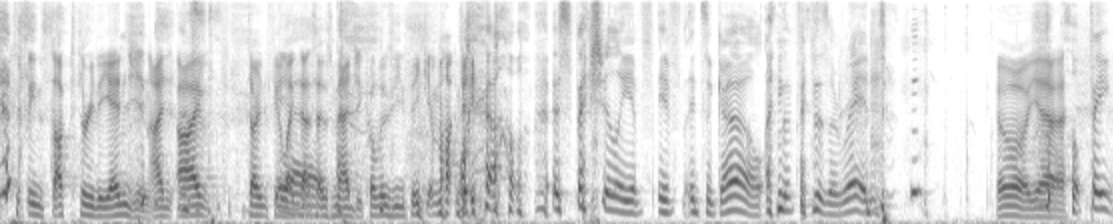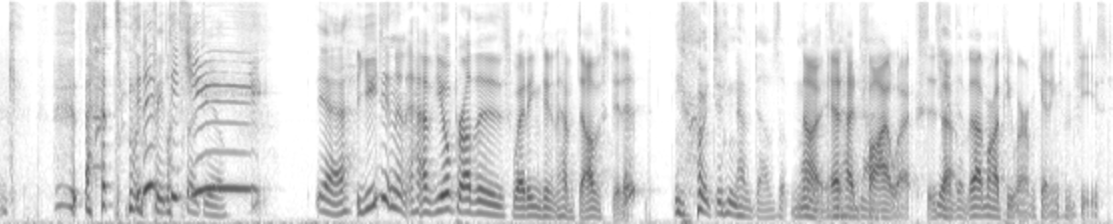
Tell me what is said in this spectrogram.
it's been sucked through the engine. I, I don't feel like that's as magical as you think it might be. Well, especially if if it's a girl and the feathers are red Oh yeah. or pink. That would Did, be it, less did ideal. you? Yeah. You didn't have your brother's wedding. Didn't have doves, did it? No, it didn't have doves. No, it had No. fireworks. Is Yeah, that the- that might be where I'm getting confused?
